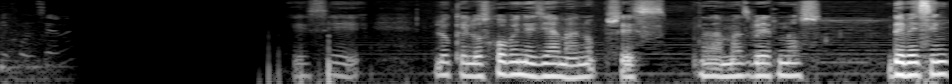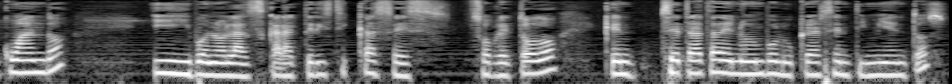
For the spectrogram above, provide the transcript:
¿Y funciona? es eh, lo que los jóvenes llaman, ¿no? Pues es nada más vernos de vez en cuando y bueno, las características es sobre todo que se trata de no involucrar sentimientos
